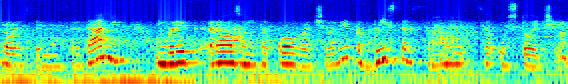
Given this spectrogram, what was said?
тройственные страдания, он говорит, разум такого человека быстро становится устойчивым.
